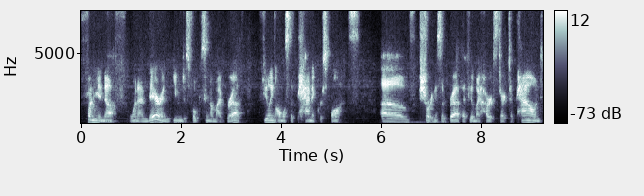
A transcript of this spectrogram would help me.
funny enough, when I'm there and even just focusing on my breath, feeling almost a panic response of shortness of breath. I feel my heart start to pound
